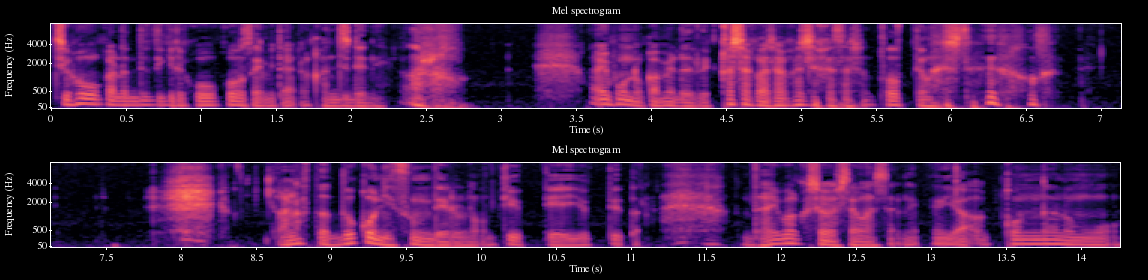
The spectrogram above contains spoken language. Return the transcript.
地方から出てきた高校生みたいな感じでねあの iPhone のカメラでカシャカシャカシャカシャ撮ってました あなたどこに住んでるの？って言って言ってた。大爆笑してましたね。いやこんなのも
